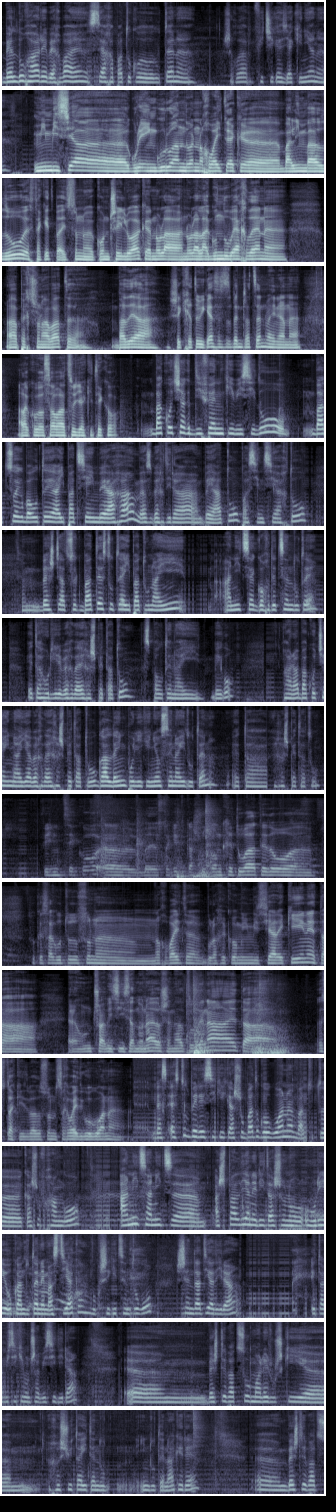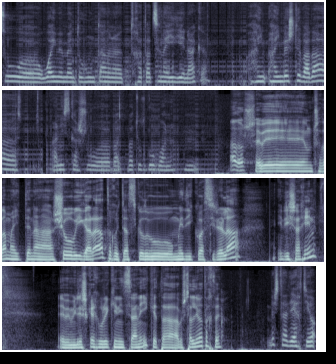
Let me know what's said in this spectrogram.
beldu jare berba, eh? ze ahapatuko duten, uh, da, fitxik ez jakinean. Uh. Minbizia gure inguruan duen nojo baitek uh, balin badu, ez dakit, ba, izun kontseiloak nola, nola lagundu behar den, Ah, pertsona bat, uh, badea sekretu ikaz ez bentsatzen, baina uh, alako gauza batzu jakiteko. Bakotxak difenki bizi du, batzuek baute aipatziain beharra, behaz berdira behatu, pazientzia hartu. Beste atzuek batez dute aipatu nahi, anitzek gordetzen dute, eta hori berda errespetatu, ez baute nahi bego. Hara, bakotxain nahia berda errespetatu, galdein polikino zen nahi duten, eta errespetatu. Finitzeko, uh, ez dakit, kasu konkretu bat edo uh, zuk ezagutu duzun uh, norbait burajeko minbiziarekin eta untsa bizi izan duena edo sendatu dena eta ez dakit bat duzun zerbait gogoan. Bez, ez dut bereziki kasu bat gogoan, bat dut uh, kasu frango. Anitz, anitz, uh, aspaldian eritasun hori ukanduten emaztiak, buk dugu, sendatia dira, eta biziki untsa bizi dira. Um, beste batzu maleruski um, jesuita iten du, indutenak ere. Um, beste batzu uh, uai memento juntan uh, tratatzen nahi dienak. Hain, beste bada, uh, anizkasu uh, bat, batut gogoan. Hmm. Ados, ebe untsa maitena show gara, tokoita ziko dugu medikoa zirela, irisahin. Ebe milesker gurekin izanik eta bestaldi bat arte. Bestaldi hartio.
